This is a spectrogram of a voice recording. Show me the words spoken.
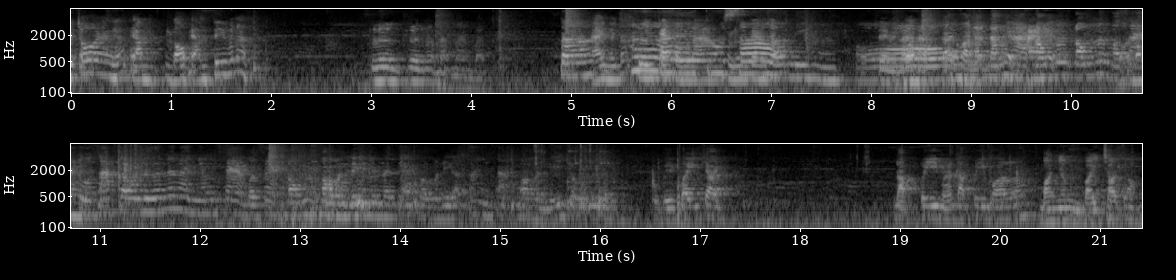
វាចូល5ដល់5នាទីហ្នឹងណាគ្រឿងគ្រឿងនោះដាក់បានបាត់តើឯងមិនឃើញកាសធម្មតាឃើញកាសចុះនេះតែគាត់ថាដឹងថាដុំនឹងដុំនឹងបើសាទូរស័ព្ទចូលលឿនណាខ្ញុំសាកបើសាកដុំបើមិនលីខ្ញុំនៅផ្ទះបើមិនលីអត់សាកខ្ញុំសាកបើមិនលីចូលលឿនព្រោះវា3ចុច 12ហ្មង12បលបងខ្ញុំ8ចុចអស់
